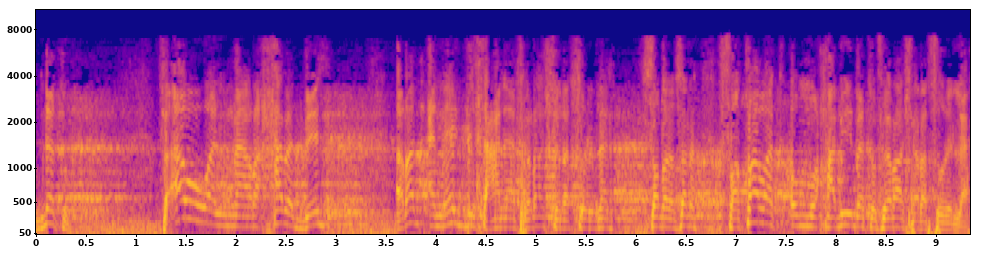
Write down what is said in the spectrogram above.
ابنته. فأول ما رحبت به أراد أن يجلس على فراش رسول الله صلى الله عليه وسلم فطوت أم حبيبة فراش رسول الله.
